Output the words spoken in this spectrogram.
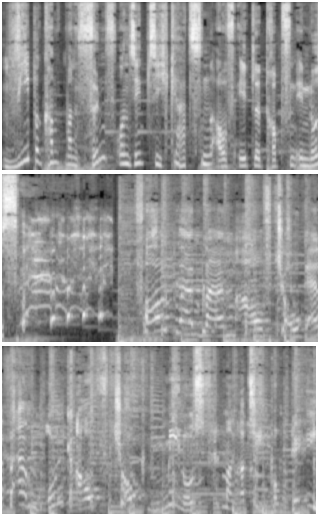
wie bekommt man 75 Kerzen auf edle Tropfen in Nuss? Blam auf Joke FM und auf joke-magazin.de.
